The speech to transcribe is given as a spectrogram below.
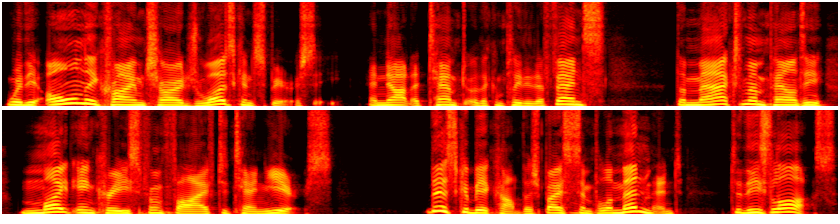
where the only crime charged was conspiracy and not attempt or the completed offense, the maximum penalty might increase from 5 to 10 years. This could be accomplished by a simple amendment to these laws.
